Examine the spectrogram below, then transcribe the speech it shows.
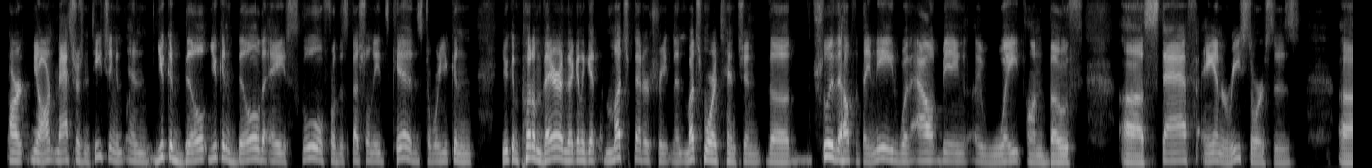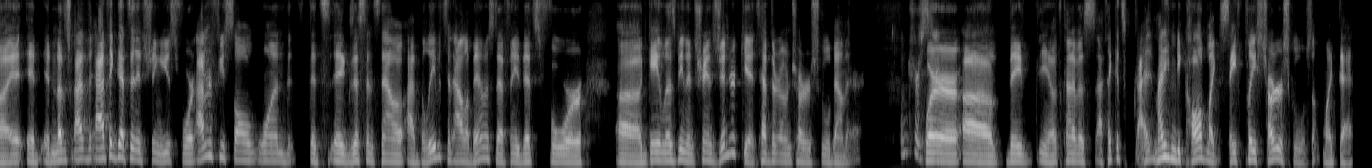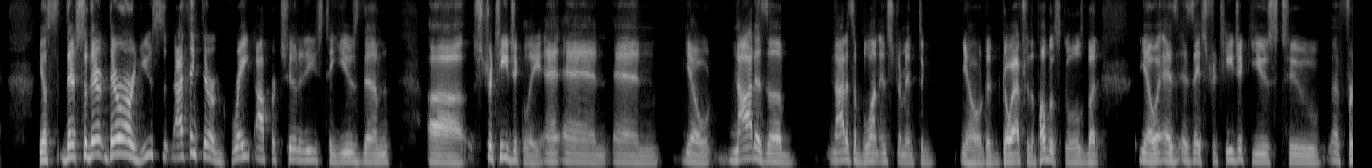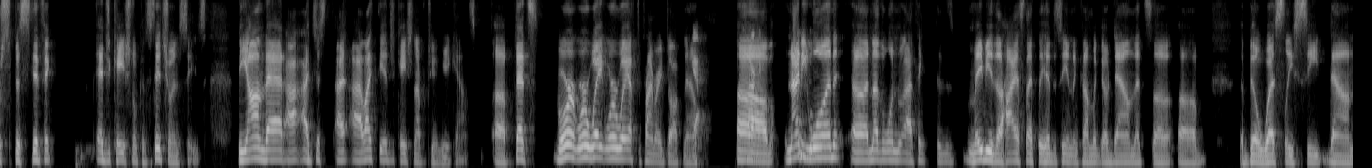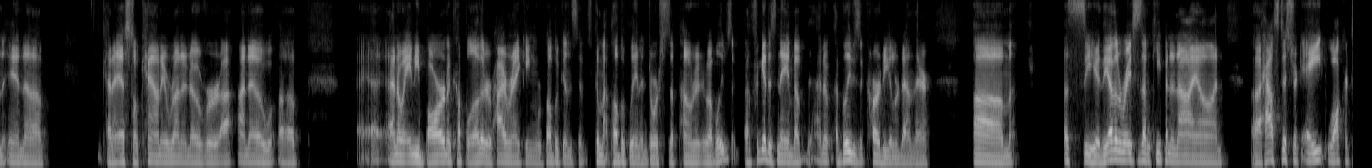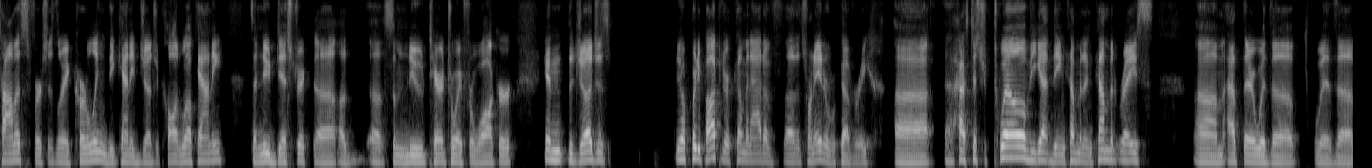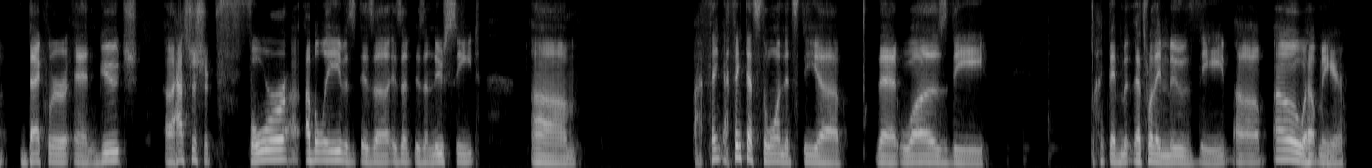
aren't you know aren't masters in teaching and, and, you can build you can build a school for the special needs kids to where you can you can put them there and they're going to get much better treatment much more attention the truly the help that they need without being a weight on both uh, staff and resources uh, it, it, another, I, I, think that's an interesting use for it. I don't know if you saw one that, that's in existence now. I believe it's in Alabama, Stephanie. That's for uh, gay, lesbian, and transgender kids have their own charter school down there. Interesting. Where uh, they, you know, it's kind of a, I think it's, it might even be called like Safe Place Charter School or something like that. You know, there, so there, there are use. I think there are great opportunities to use them uh, strategically and, and, and, you know, not as a, not as a blunt instrument to, you know, to go after the public schools, but, you know, as, as a strategic use to, uh, for specific educational constituencies. Beyond that, I, I just I, I, like the education opportunity accounts. Uh, that's we're we're way we're way off the primary talk now. Yeah. Um, 91, uh, another one I think is maybe the highest likelihood to see an incumbent go down. That's uh, uh the Bill Wesley seat down in uh kind of Estill County running over. I, I know uh I know Andy Barr and a couple other high-ranking Republicans have come out publicly and endorsed his opponent, who I believe is, I forget his name, but I, I believe he's a car dealer down there. Um, let's see here. The other races I'm keeping an eye on uh, House District 8, Walker Thomas versus Larry Curling, the county judge of Caldwell County. It's a new district, uh, uh, uh, some new territory for Walker. And the judge is, you know, pretty popular coming out of uh, the tornado recovery. Uh, House District 12, you got the incumbent incumbent race um, out there with uh, with Bechler and Gooch. House District 4, I believe, is, is a is a is a new seat. Um, I think I think that's the one that's the uh that was the I think they that's where they moved the uh oh help me here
